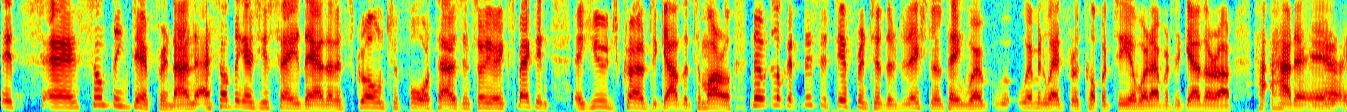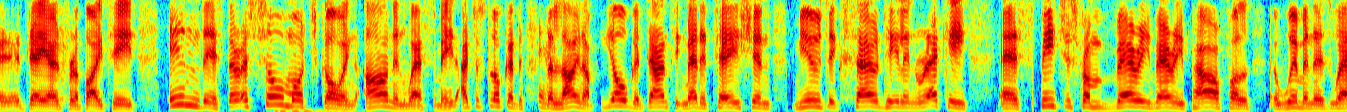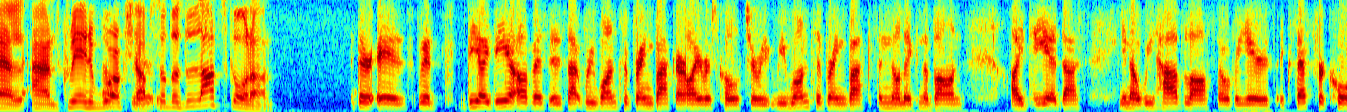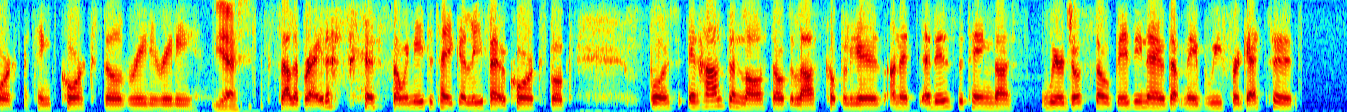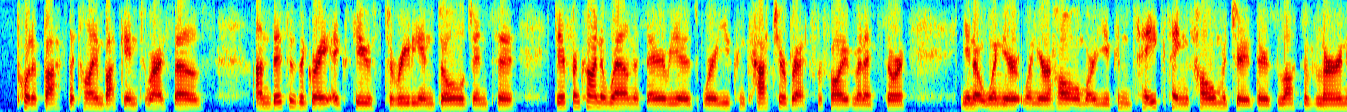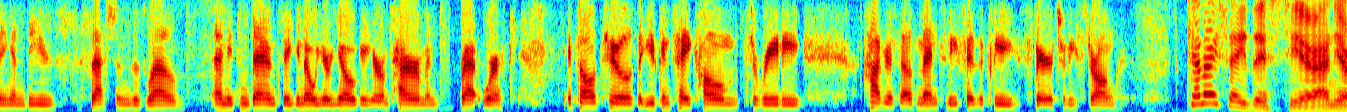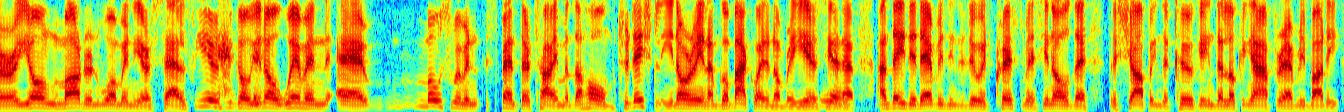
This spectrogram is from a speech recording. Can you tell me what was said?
it's uh, something different and uh, something, as you say there, that it's grown to 4,000. So you're expecting a huge crowd to gather tomorrow. Now, look, at this is different to the traditional thing where w- women went for a cup of tea or whatever together or ha- had a, yeah. a, a, day out for a bite to eat. In this, there is so much going on in Westmeath. I just look at the lineup yoga, dancing, meditation, music, sound healing, Reiki. Uh, speeches from very, very powerful uh, women as well, and creative Absolutely. workshops. So there's lots going on there is. With the idea of it is that we want to bring back our Irish culture. We, we want to bring back the Nollaig na mBan idea that you know we have lost over years, except for Cork. I think Cork still really, really yes celebrate it. so we need to take a leaf out of Cork's book. But it has been lost over the last couple of years, and it, it is the thing that we're just so busy now that maybe we forget to put it back, the time back into ourselves. And this is a great excuse to really indulge into different kind of wellness areas where you can catch your breath for five minutes or you know when you're when you're home or you can take things home with you. There's lots of learning in these sessions as well. Anything down to you know your yoga your empowerment breath work. It's all tools that you can take home to really have yourself mentally physically spiritually strong can I say this here? And you're a young modern woman yourself. Years ago, you know, women uh, most women spent their time in the home traditionally. You know what I mean? I'm going back quite a number of years yeah. here now, and they did everything to do with Christmas. You know, the the shopping, the cooking, the looking after everybody.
